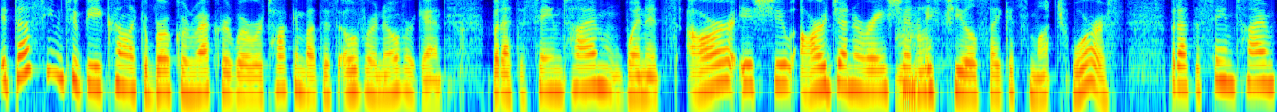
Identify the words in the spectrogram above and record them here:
it does seem to be kind of like a broken record where we're talking about this over and over again. But at the same time, when it's our issue, our generation, Mm-hmm. it feels like it's much worse. But at the same time,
